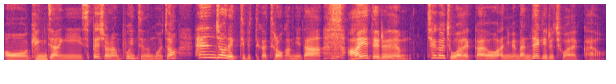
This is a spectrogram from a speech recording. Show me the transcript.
어, 굉장히 special한 포인트는 뭐죠? hands-on activity가 들어갑니다. 아이들은 책을 좋아할까요? 아니면 만들기를 좋아할까요?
